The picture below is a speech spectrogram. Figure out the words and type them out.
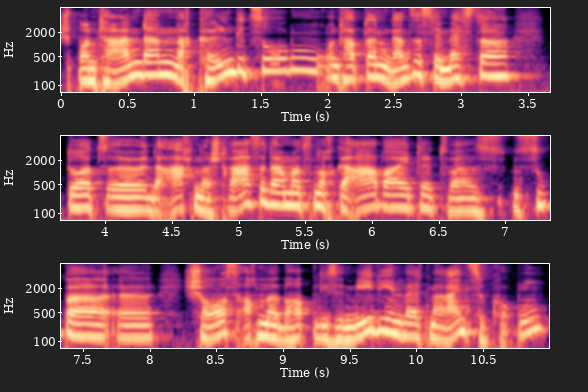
spontan dann nach Köln gezogen und habe dann ein ganzes Semester dort äh, in der Aachener Straße damals noch gearbeitet. War eine super äh, Chance, auch mal überhaupt in diese Medienwelt mal reinzugucken.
